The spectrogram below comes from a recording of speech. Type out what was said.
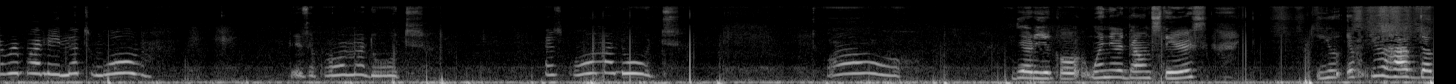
Everybody, let's go. Let's go, my dude. Let's go, my dude. Oh. There you go. When you're downstairs, you if you have the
